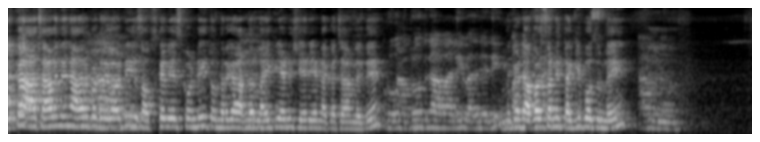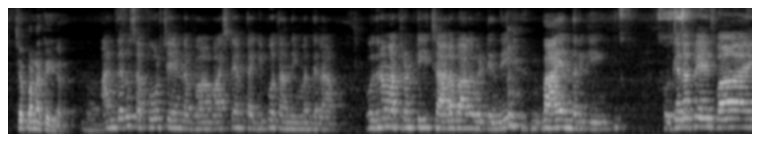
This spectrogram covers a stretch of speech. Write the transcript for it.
అక్క ఆ ఛానల్ మీద ఆధారపడ్డది కాబట్టి సబ్స్క్రైబ్ చేసుకోండి. తొందరగా అందరు లైక్ చేయండి షేర్ చేయండి అక్క ఛానల్ అయితే. ఎందుకంటే అవర్స్ అన్ని తగ్గిపోతున్నాయి. చెప్పండి అక్క ఇక. అందరూ సపోర్ట్ చేయండి అబ్బా. వాచ్ టైం తగ్గిపోతుంది ఈ మధ్యలో. వదిన మాత్రం టీ చాలా బాగా పెట్టింది. బాయ్ అందరికి. ఓకేనా ఫ్రెండ్స్ బాయ్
